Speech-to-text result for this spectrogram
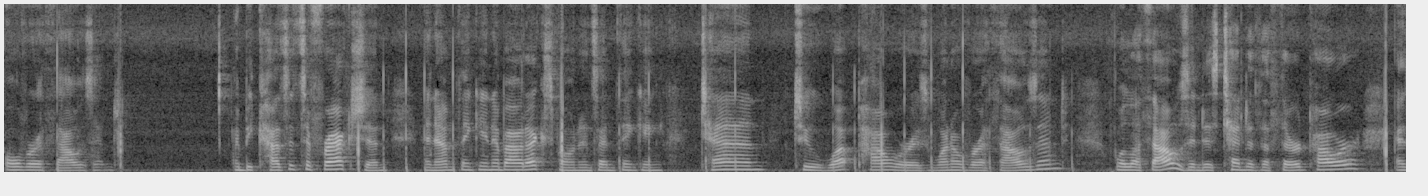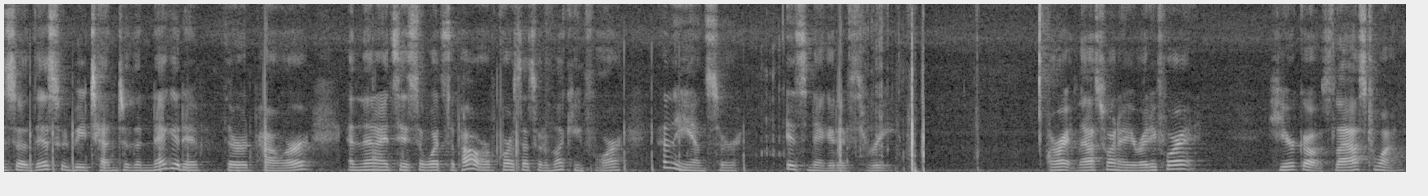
over a 1,000. And because it's a fraction, and I'm thinking about exponents, I'm thinking 10 to what power is 1 over a 1,000? Well, a 1,000 is 10 to the third power, and so this would be 10 to the negative third power. And then I'd say, so what's the power? Of course, that's what I'm looking for. And the answer is negative 3. All right, last one. Are you ready for it? Here goes. Last one.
